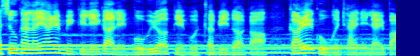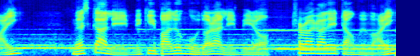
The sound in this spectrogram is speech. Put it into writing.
အဆူခံလိုက်ရတဲ့မီကီလေးကလည်းငိုပြီးတော့အပြင်ကိုထွက်ပြေးသွားကကားရဲကိုဝင်ထိုင်နေလိုက်ပါတယ်မက်စ်ကလည်းမီကီဘာလို့ငိုသွားတာလဲပြီးတော့ထာရာကလည်းတောင်းပန်ပါတယ်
